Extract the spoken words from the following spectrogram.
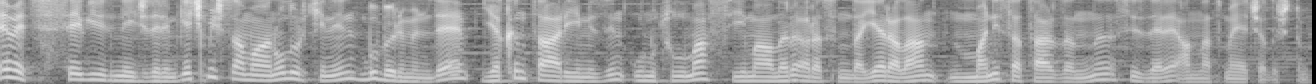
Evet sevgili dinleyicilerim geçmiş zaman olur ki'nin bu bölümünde yakın tarihimizin unutulmaz simaları arasında yer alan Manisa tarzanını sizlere anlatmaya çalıştım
